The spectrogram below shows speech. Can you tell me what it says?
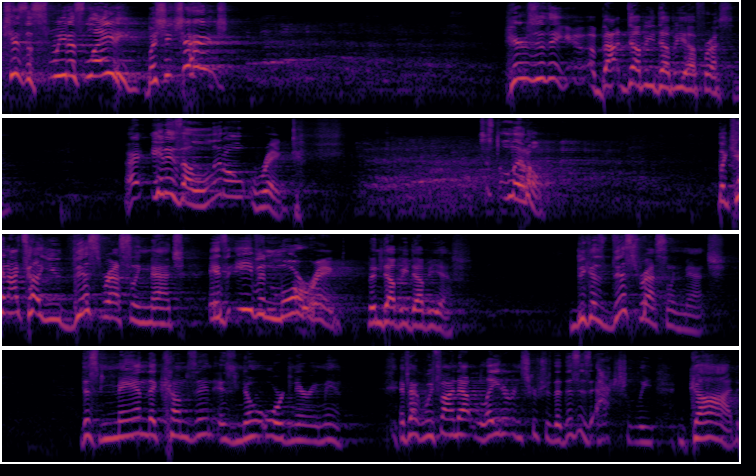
She's the sweetest lady, but she changed. Here's the thing about WWF wrestling. All right, it is a little rigged. Just a little. But can I tell you, this wrestling match is even more rigged than WWF. Because this wrestling match, this man that comes in is no ordinary man. In fact, we find out later in scripture that this is actually God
